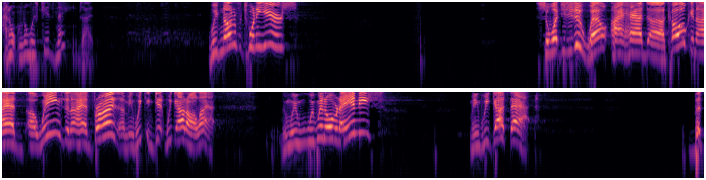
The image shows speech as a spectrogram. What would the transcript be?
I don't know his kids' names. I, We've known him for 20 years. So what did you do? Well, I had uh, Coke and I had uh, wings and I had fries. I mean, we can get, we got all that. Then we, we went over to Andy's. I mean, we got that. But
